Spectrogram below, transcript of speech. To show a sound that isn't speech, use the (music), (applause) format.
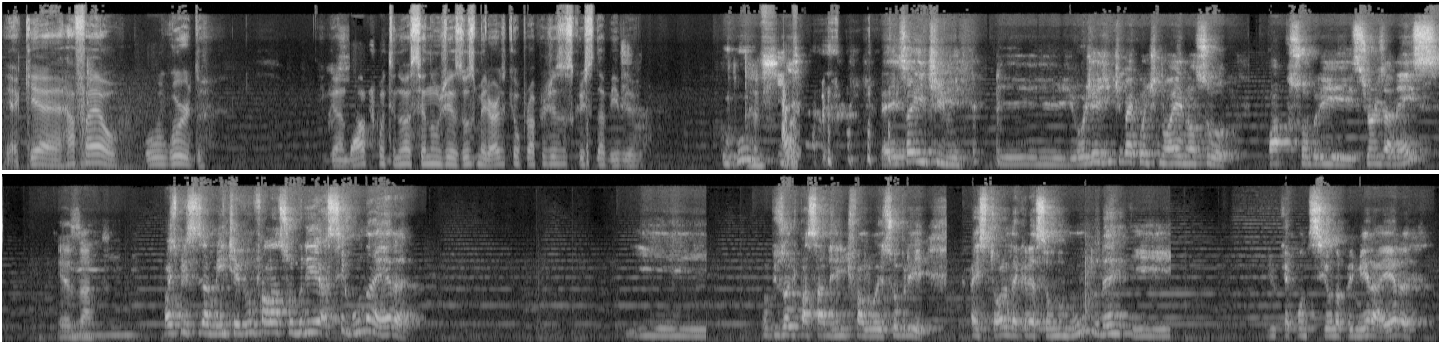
E aqui é Rafael, o gordo. E Gandalf continua sendo um Jesus melhor do que o próprio Jesus Cristo da Bíblia. Uhul. É isso aí, time. E hoje a gente vai continuar aí nosso papo sobre Senhor dos Anéis. Exato. Mais precisamente, aí vamos falar sobre a Segunda Era. E no episódio passado a gente falou sobre a história da criação do mundo, né? E, e o que aconteceu na Primeira Era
